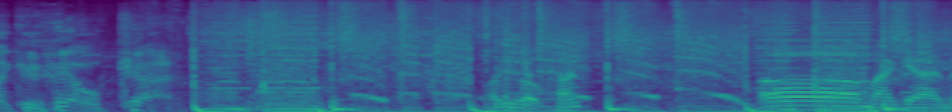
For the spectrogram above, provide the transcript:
Like a Hellcat. Oh, you go cunt. Oh my god.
